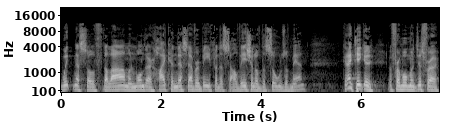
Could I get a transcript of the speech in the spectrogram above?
weakness of the Lamb and wonder how can this ever be for the salvation of the souls of men? Can I take you for a moment just for a,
